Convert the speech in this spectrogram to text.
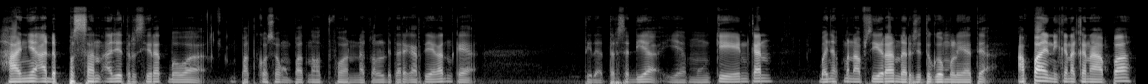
hanya ada pesan aja tersirat bahwa 404 not found. Nah, kalau ditarik artinya kan kayak tidak tersedia. Ya mungkin kan banyak penafsiran dari situ gue melihatnya apa ini? Kena kenapa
